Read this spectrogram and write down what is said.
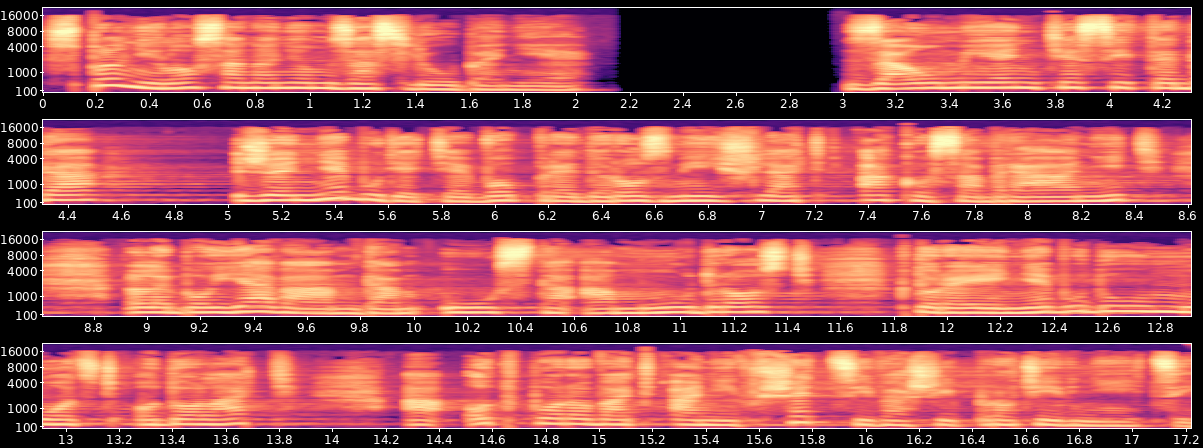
Splnilo sa na ňom zasľúbenie. Zaumiente si teda, že nebudete vopred rozmýšľať, ako sa brániť, lebo ja vám dám ústa a múdrosť, ktoré nebudú môcť odolať a odporovať ani všetci vaši protivníci.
